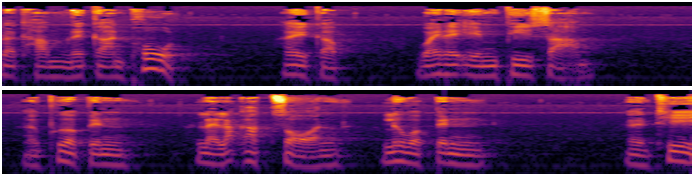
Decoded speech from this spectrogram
กระทำในการพูด ให้กับไว้ใน MP3 เพื่อเป็นลายลักษณ์อักษรหรือว่าเป็นที่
